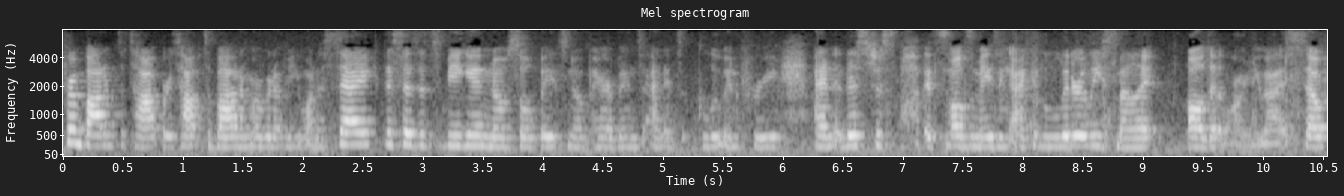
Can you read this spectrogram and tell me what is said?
from bottom to top or top to bottom or whatever you want to say. This says it's vegan, no sulfates, no parabens, and it's gluten-free. And this just, it smells amazing. I could literally smell it all day long you guys. So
